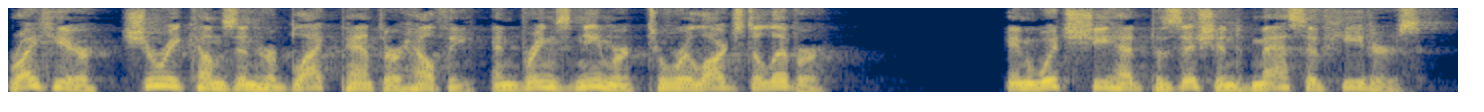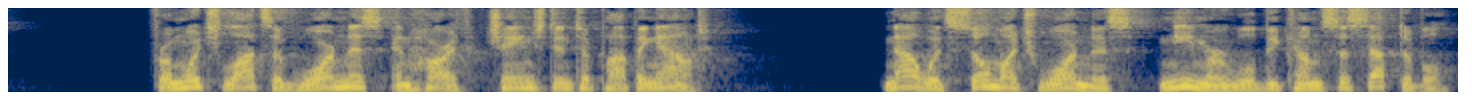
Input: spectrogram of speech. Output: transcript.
Right here, Shuri comes in her Black Panther healthy and brings Namor to her large deliver. In which she had positioned massive heaters. From which lots of warmness and hearth changed into popping out. Now with so much warmness, Namor will become susceptible.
